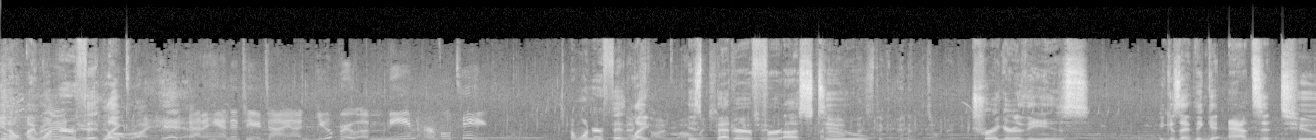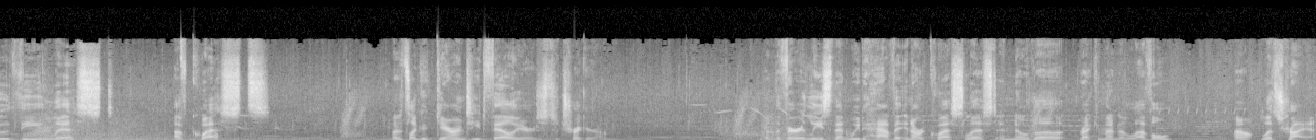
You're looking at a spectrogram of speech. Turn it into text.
You know, I wonder if it like Right. Gotta hand it to you, Taion. You brew a mean herbal tea. I wonder if it Next like time, is better for you for too. us For to let's stick a pin in the trigger these because I think it adds it to the list of quests. But it's like a guaranteed failure just to trigger them. But at the very least, then we'd have it in our quest list and know the recommended level. Oh, let's try it.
